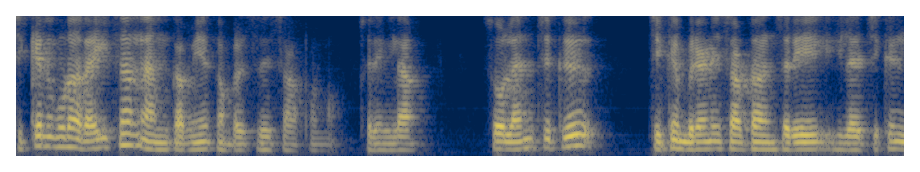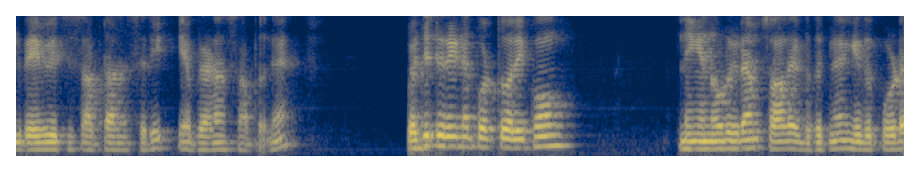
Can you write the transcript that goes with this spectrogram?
சிக்கன் கூட ரைஸாக நம்ம கம்மியாக கம்பல்சரி சாப்பிட்ணும். சரிங்களா? ஸோ லஞ்சுக்கு சிக்கன் பிரியாணி சாப்பிட்டாலும் சரி இல்லை சிக்கன் கிரேவி வச்சு சாப்பிட்டாலும் சரி எப்படி வேணால் சாப்பிடுங்க. வெஜிடேரியனை பொறுத்த வரைக்கும் நீங்கள் நூறு கிராம் சாதம் எடுத்துக்கங்க. இது கூட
